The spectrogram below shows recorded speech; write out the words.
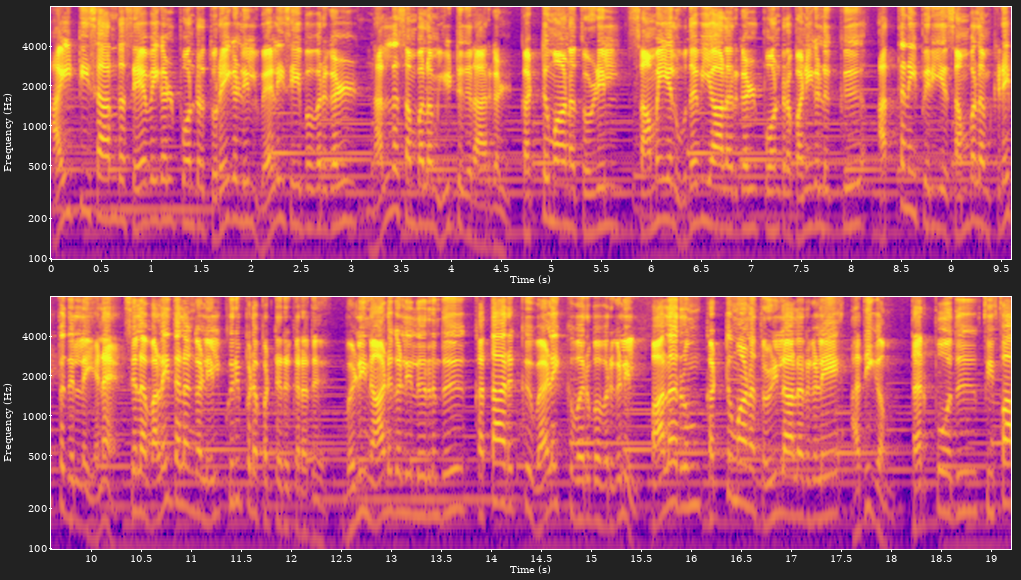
ஐடி சார்ந்த சேவைகள் போன்ற துறைகளில் வேலை செய்பவர்கள் நல்ல சம்பளம் ஈட்டுகிறார்கள். கட்டுமான தொழில் சமையல் உதவியாளர்கள் போன்ற பணிகளுக்கு அத்தனை பெரிய சம்பளம் கிடைப்பதில்லை என சில வலைதளங்களில் குறிப்பிடப்பட்டிருக்கிறது. வெளிநாடுகளிலிருந்து கத்தாருக்கு வேலைக்கு வருபவர்களில் பலரும் கட்டுமான தொழிலாளர்களே அதிகம். தற்போது ஃபிஃபா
